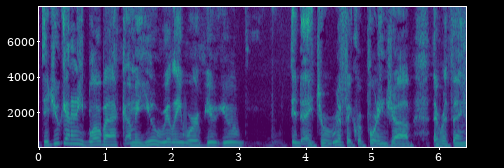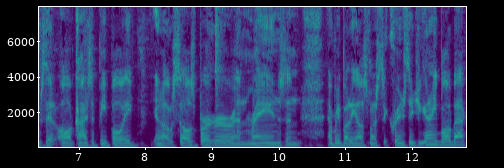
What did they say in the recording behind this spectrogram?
did you get any blowback? I mean, you really were you you did a terrific reporting job. There were things that all kinds of people, you know, Sulzberger and Raines and everybody else must have cringed. Did you get any blowback?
